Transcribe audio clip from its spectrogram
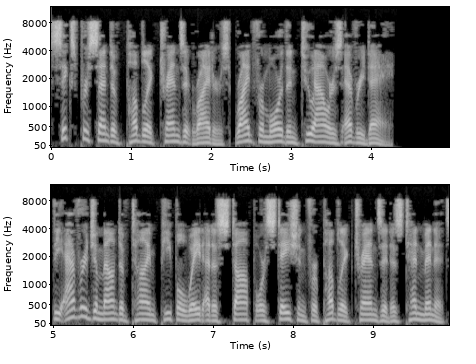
6% of public transit riders, ride for more than two hours every day. The average amount of time people wait at a stop or station for public transit is 10 minutes,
